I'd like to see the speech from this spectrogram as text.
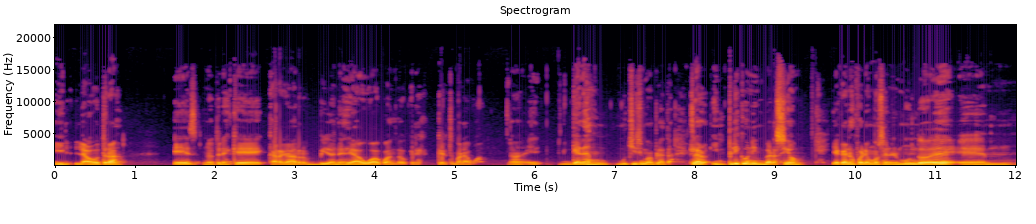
Y la otra es no tenés que cargar bidones de agua cuando querés, tomar agua. Eh, ganás muchísima plata. Claro, implica una inversión. Y acá nos ponemos en el mundo de em,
